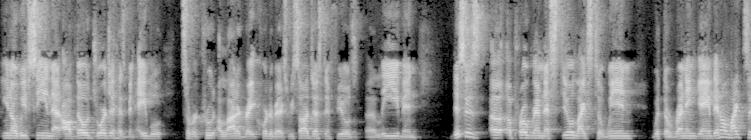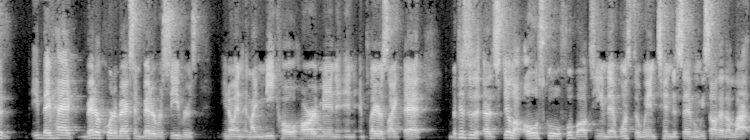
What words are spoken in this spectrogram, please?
you know, we've seen that although Georgia has been able to recruit a lot of great quarterbacks. We saw Justin Fields uh, leave, and this is a, a, program that still likes to win with the running game. They don't like to. They've had better quarterbacks and better receivers, you know, and, and like Mecole Hardman and, and, players like that. But this is a, still an old school football team that wants to win ten to seven. We saw that a lot,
